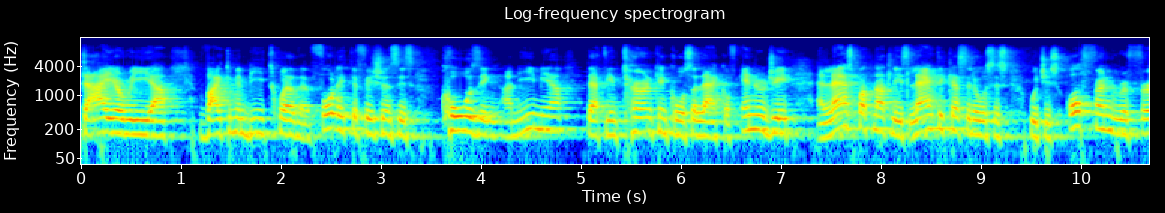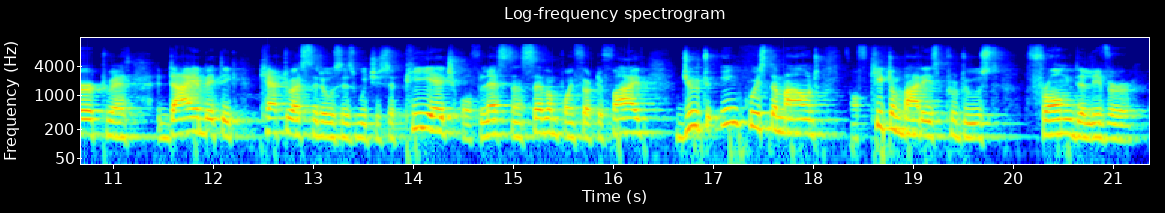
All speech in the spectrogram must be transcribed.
diarrhea, vitamin B12 and folate deficiencies causing anemia that in turn can cause a lack of energy. And last but not least, lactic acidosis, which is often referred to as diabetic ketoacidosis, which is a pH of less than 7.35 due to increased amount of ketone bodies produced from the liver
